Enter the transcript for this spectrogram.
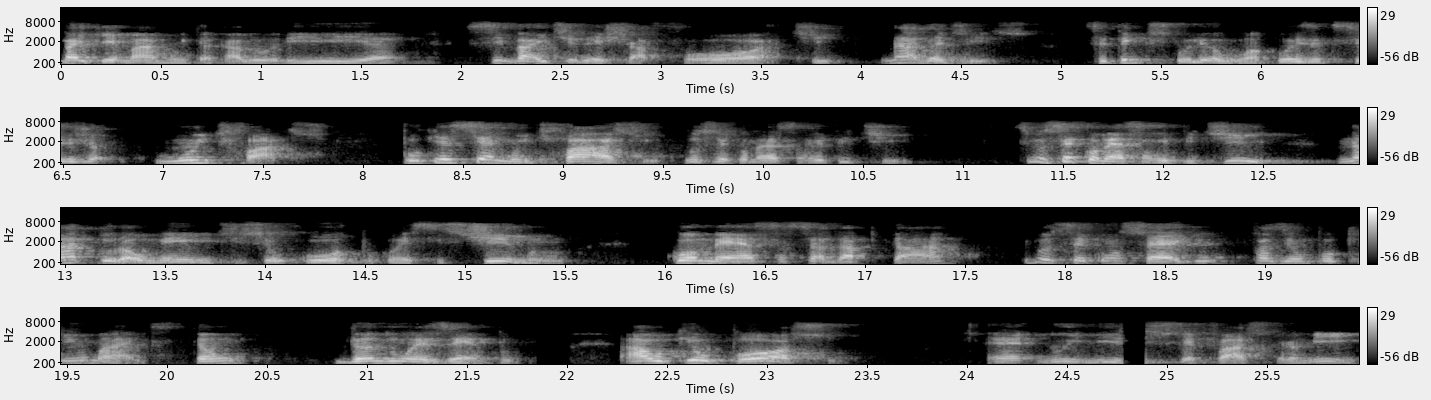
vai queimar muita caloria, se vai te deixar forte, nada disso. Você tem que escolher alguma coisa que seja muito fácil. Porque se é muito fácil, você começa a repetir. Se você começa a repetir, naturalmente seu corpo, com esse estímulo, começa a se adaptar e você consegue fazer um pouquinho mais. Então, dando um exemplo, ah, o que eu posso, é, no início, que é fácil para mim,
